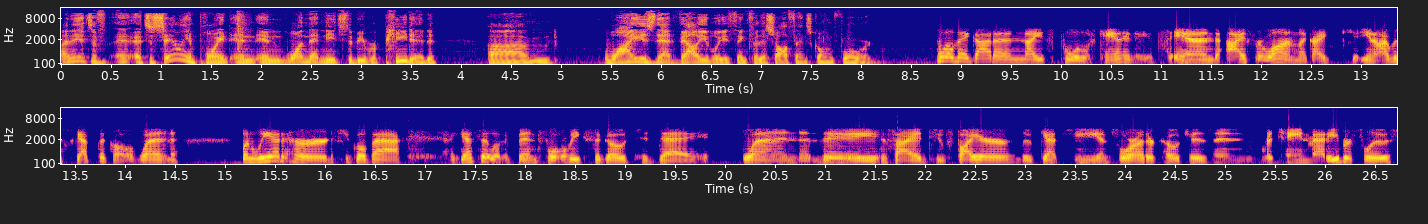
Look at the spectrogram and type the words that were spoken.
I think it's a it's a salient point and and one that needs to be repeated. Um, why is that valuable? You think for this offense going forward? Well, they got a nice pool of candidates, and I, for one, like I, you know, I was skeptical when when we had heard. If you go back, I guess it would have been four weeks ago today when they decided to fire Luke Getsy and four other coaches and retain Matt Eberflus.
